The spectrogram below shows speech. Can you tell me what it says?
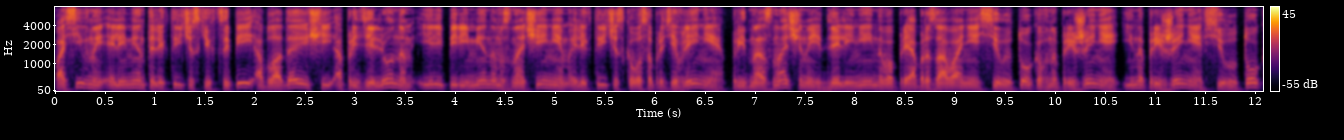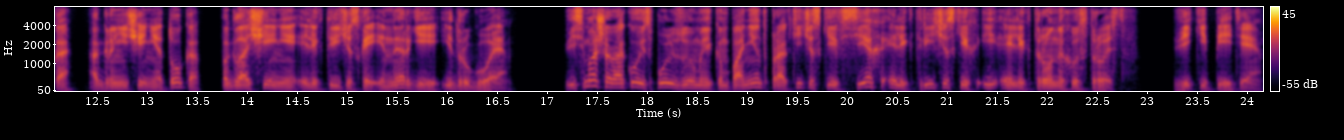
Пассивный элемент электрических цепей, обладающий определенным или переменным значением электрического сопротивления, предназначенный для линейного преобразования силы тока в напряжение и напряжения в силу тока, ограничения тока, поглощения электрической энергии и другое. Весьма широко используемый компонент практически всех электрических и электронных устройств. Википедия.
